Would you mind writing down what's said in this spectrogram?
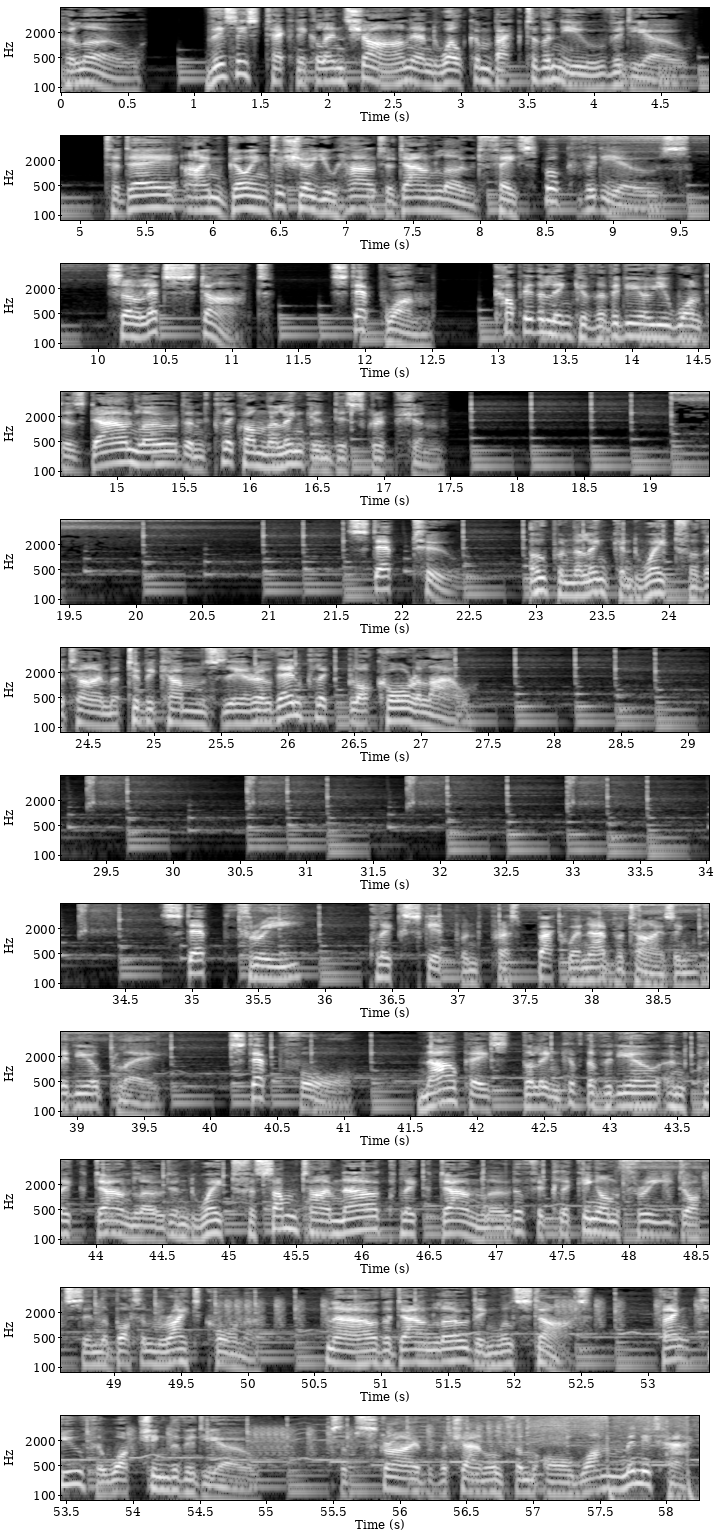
Hello. This is Technical Enshan and welcome back to the new video. Today I'm going to show you how to download Facebook videos. So let's start. Step 1. Copy the link of the video you want as download and click on the link in description. Step 2. Open the link and wait for the timer to become zero then click block or allow. Step 3. Click skip and press back when advertising video play. Step 4. Now paste the link of the video and click download and wait for some time now click download after clicking on three dots in the bottom right corner. Now the downloading will start. Thank you for watching the video. Subscribe the channel for more 1 minute hack.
